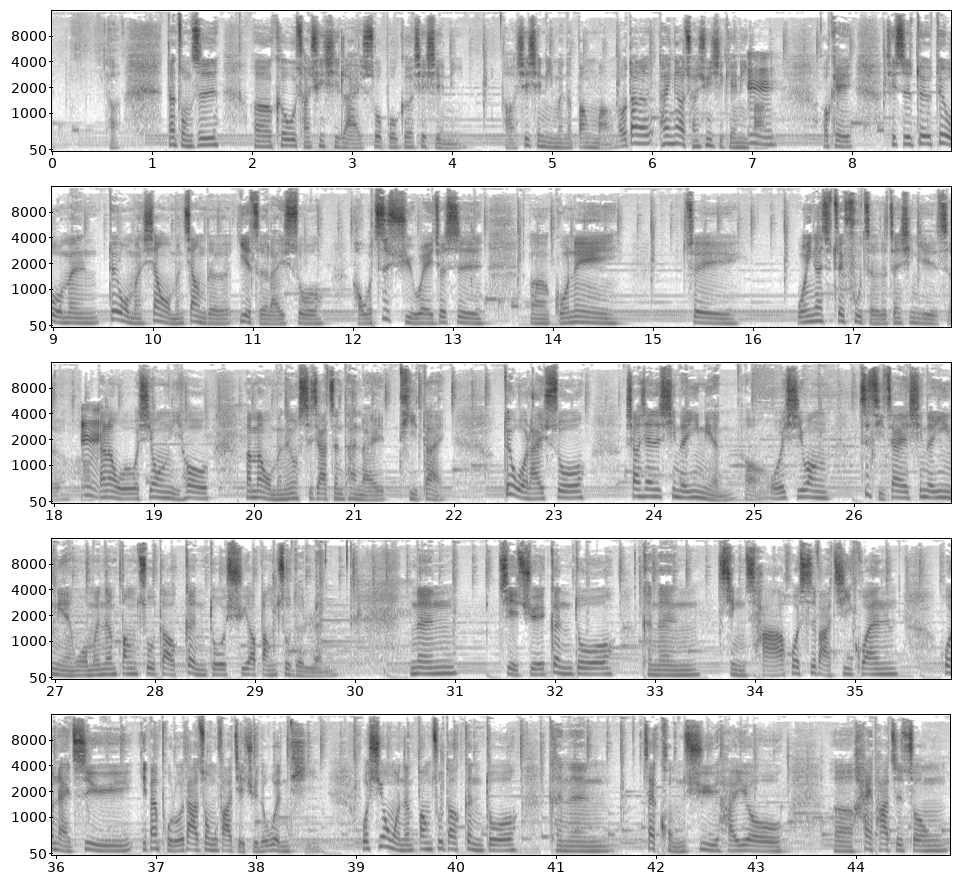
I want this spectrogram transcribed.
好，那总之，呃，客户传讯息来说，博哥，谢谢你，好，谢谢你们的帮忙。哦当然他应该要传讯息给你吧。嗯、OK，其实对对我们对我们像我们这样的业者来说，好，我自诩为就是呃国内。最，我应该是最负责的征信业者。当然，我我希望以后慢慢我们能用私家侦探来替代。对我来说，像现在是新的一年，哦，我会希望自己在新的一年，我们能帮助到更多需要帮助的人，能解决更多可能警察或司法机关或乃至于一般普罗大众无法解决的问题。我希望我能帮助到更多可能在恐惧还有呃害怕之中。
